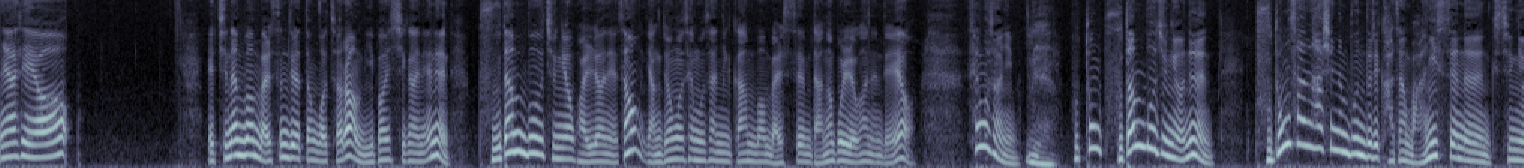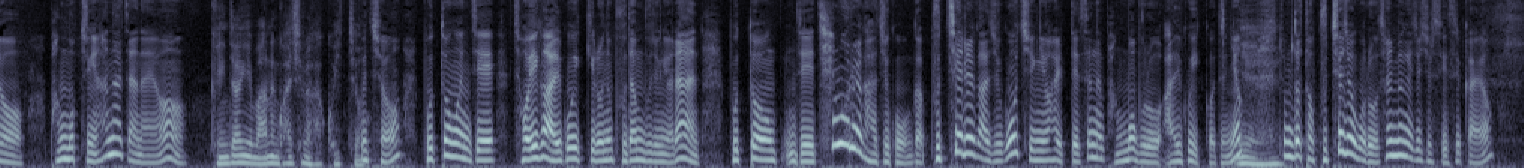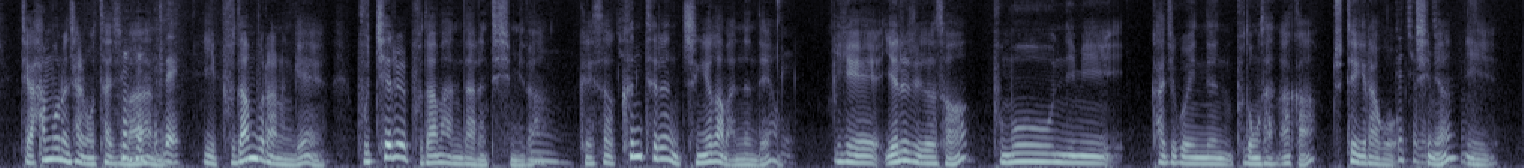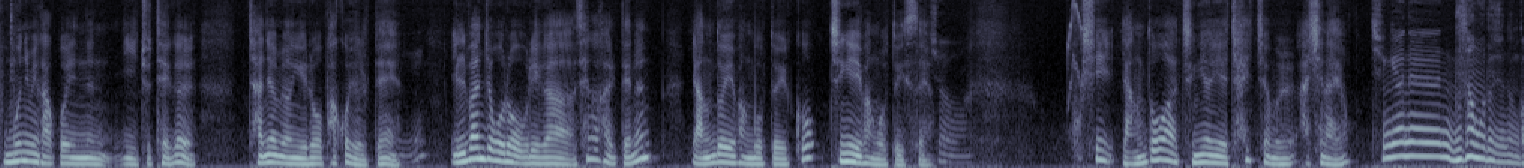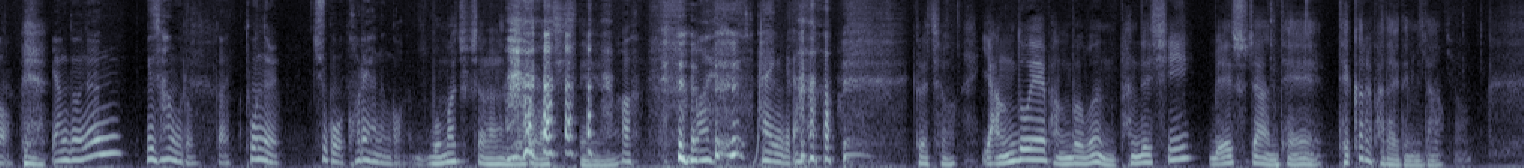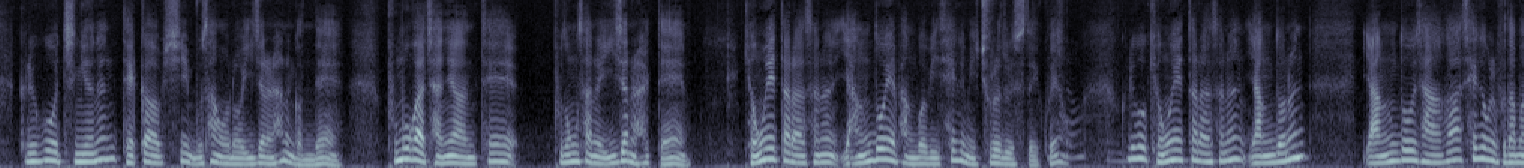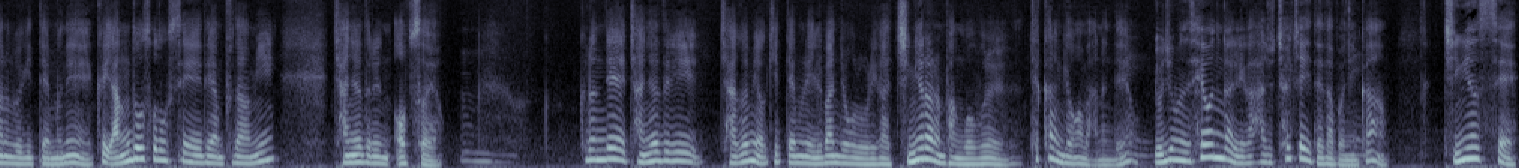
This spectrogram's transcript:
안녕하세요. 네, 지난번 말씀드렸던 것처럼 이번 시간에는 부담부 증여 관련해서 양정훈 세무사님과 한번 말씀 나눠보려고 하는데요. 세무사님, 예. 보통 부담부 증여는 부동산 하시는 분들이 가장 많이 쓰는 증여 방법 중에 하나잖아요. 굉장히 많은 관심을 갖고 있죠. 그렇죠. 보통은 이제 저희가 알고 있기로는 부담부 증여란 보통 이제 채무를 가지고, 그러니까 부채를 가지고 증여할 때 쓰는 방법으로 알고 있거든요. 예. 좀더 더 구체적으로 설명해 주실 수 있을까요? 제가 한문은 잘 못하지만 네. 이 부담부라는 게 부채를 부담한다는 뜻입니다. 음. 그래서 큰 틀은 증여가 맞는데요. 네. 이게 예를 들어서 부모님이 가지고 있는 부동산 아까 주택이라고 그쵸, 그쵸. 치면 음. 이 부모님이 갖고 있는 이 주택을 자녀 명의로 바꿔줄 때 네. 일반적으로 우리가 생각할 때는 양도의 방법도 있고 증여의 방법도 있어요. 그렇죠. 혹시 양도와 증여의 차이점을 아시나요? 증여는 무상으로 주는 거, 예. 양도는 유상으로, 그러니까 돈을 주고 거래하는 거. 못 맞출 줄 알았는데 맞히시네요. 아유, 다행입니다. 그렇죠. 양도의 방법은 반드시 매수자한테 대가를 받아야 됩니다. 그렇죠. 그리고 증여는 대가 없이 무상으로 이전을 하는 건데 부모가 자녀한테 부동산을 이전을 할 때 경우에 따라서는 양도의 방법이 세금이 줄어들 수도 있고요. 그렇죠. 그리고 경우에 따라서는 양도는 양도자가 세금을 부담하는 거기 때문에 그 양도소득세에 대한 부담이 자녀들은 없어요. 음, 그런데 자녀들이 자금이 없기 때문에 일반적으로 우리가 증여라는 방법을 택하는 경우가 많은데요. 네. 요즘은 세원 관리가 아주 철저히 되다 보니까 증여세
